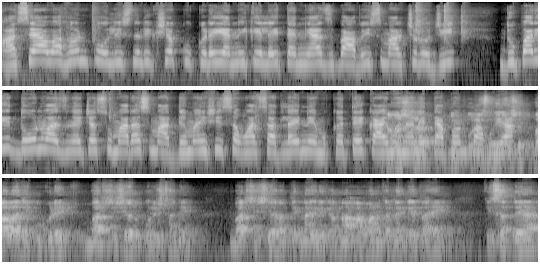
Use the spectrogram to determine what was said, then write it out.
असे आवाहन पोलीस निरीक्षक कुकडे यांनी केले. त्यांनी आज बावीस मार्च रोजी दुपारी दोन वाजण्याच्या सुमारास माध्यमांशी संवाद साधलाय. नेमकं ते काय म्हणाले ते आपण पाहूया. बालाजी कुकडे बार्शी शहर पोलीस ठाणे. बार्शी शहरातील नागरिकांना आवाहन करण्यात येत आहे की सध्या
